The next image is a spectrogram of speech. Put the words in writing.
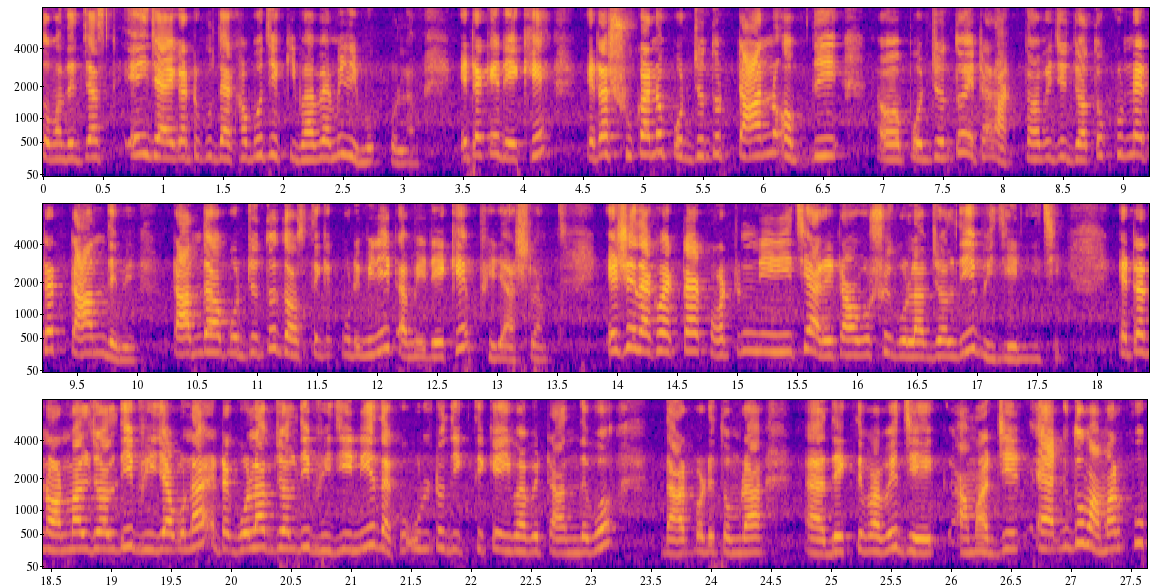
তোমাদের জাস্ট এই জায়গাটুকু দেখাবো যে কীভাবে আমি রিমুভ করলাম। এটাকে রেখে, এটা শুকানো পর্যন্ত, টান অবধি পর্যন্ত এটা রাখতে হবে যে যতক্ষণ না এটা টান দেবে। টান দেওয়া পর্যন্ত দশ থেকে কুড়ি মিনিট আমি রেখে ফিরে আসলাম। এসে দেখো একটা কটন নিয়ে নিয়েছি আর এটা অবশ্যই গোলাপ জল দিয়ে ভিজিয়ে নিয়েছি। এটা নর্মাল জল দিয়ে ভিজাবো না, এটা গোলাপ জল দিয়ে ভিজিয়ে নিয়ে দেখো উল্টো দিক থেকে এইভাবে টান দেবো। তারপরে তোমরা দেখতে পাবে যে আমার যে একদম আমার খুব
